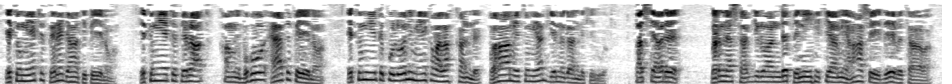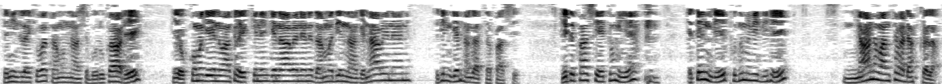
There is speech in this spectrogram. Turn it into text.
එතුමියට පෙර જાති පේනවා. එතුමියට පෙර කම බොහෝ ඈත පේනවා. එතුමියට පුළුවන් මේක වළක්වන්න. වහාම එතුමියත් ගෙන්න ගන්න කිව්වා. පස්සේ අර බර්ණස් රජුරුවන්ද පෙනී හිටියා මේ අහසේ දේවතාවා. පෙනීදලා කිව්වා තමුන්නාසේ බුරුකාරේ මේ ඔක්කොම ගේනවා කියලා එක්කෙනෙක් ගෙනාවේ නැනේ ධම්මදින්නා ගෙනාවේ නැනේ. ඉතින් ගෙන්න ගත්තා පස්සේ. ඊට පස්සේ එතුමිය එතෙන්දී පුදුම විදිහේ ඥානවන්ත වැඩක් කළා.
